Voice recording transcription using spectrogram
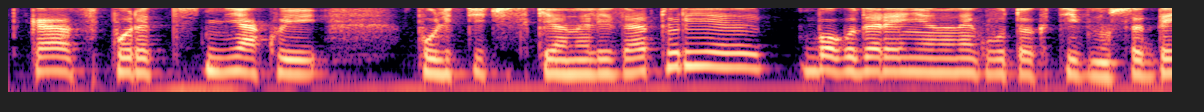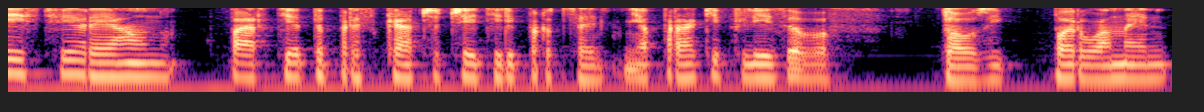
така според някои политически анализатори е благодарение на неговото активно съдействие реално партията прескача 4% прак и влиза в този парламент.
